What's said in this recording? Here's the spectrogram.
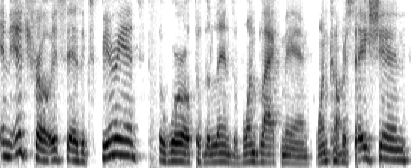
in the intro, it says experience the world through the lens of one black man, one conversation,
